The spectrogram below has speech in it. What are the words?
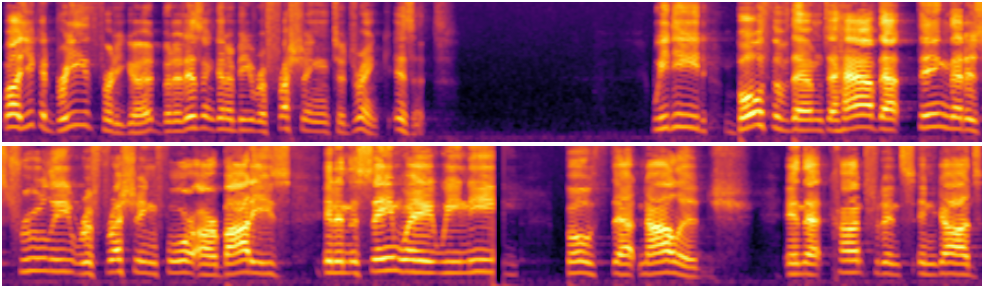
well, you could breathe pretty good, but it isn't going to be refreshing to drink, is it? We need both of them to have that thing that is truly refreshing for our bodies. And in the same way, we need both that knowledge and that confidence in God's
